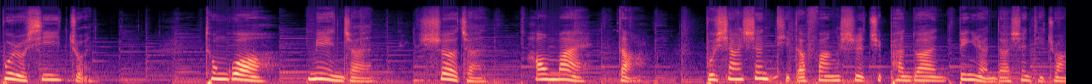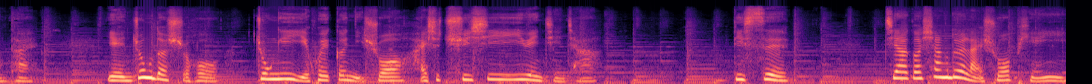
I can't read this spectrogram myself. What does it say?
不如西医准，通过面诊、舌诊、号脉等不像身体的方式去判断病人的身体状态。严重的时候，中医也会跟你说，还是去西医医院检查。第四，价格相对来说便宜。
